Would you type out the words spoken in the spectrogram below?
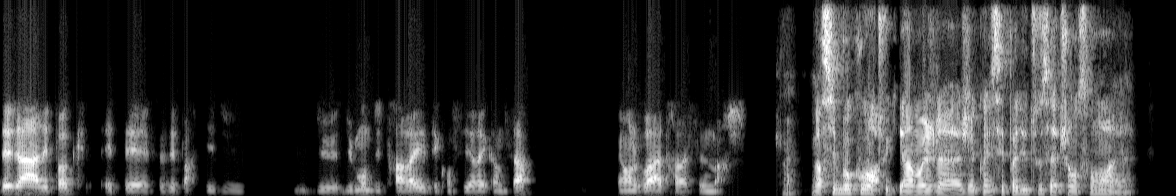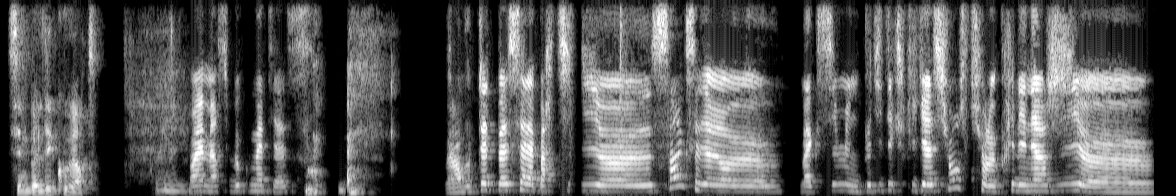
déjà à l'époque était faisait partie du, du, du, monde du travail, était considéré comme ça. Et on le voit à travers cette marche. Merci beaucoup en tout cas. Moi, je la, je la connaissais pas du tout cette chanson. C'est une belle découverte. Ouais, merci beaucoup Mathias. Alors, on peut peut-être passer à la partie euh, 5, c'est-à-dire, euh, Maxime, une petite explication sur le prix de l'énergie euh,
